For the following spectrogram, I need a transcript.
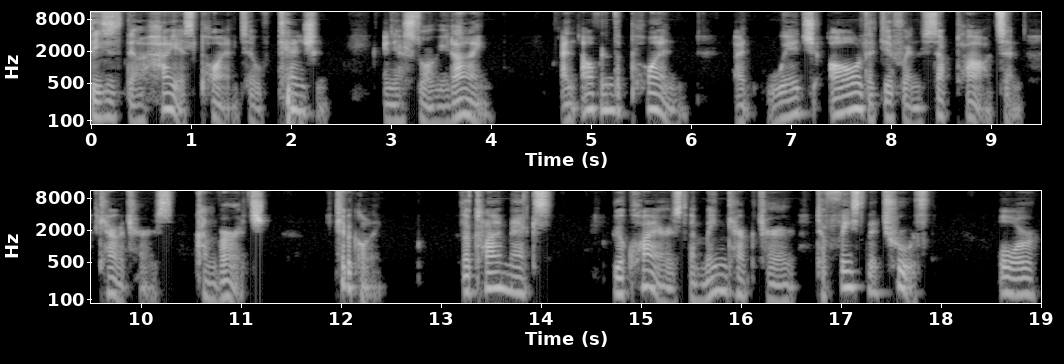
This is the highest point of tension in a storyline, and often the point at which all the different subplots and characters converge. Typically, the climax requires the main character to face the truth or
